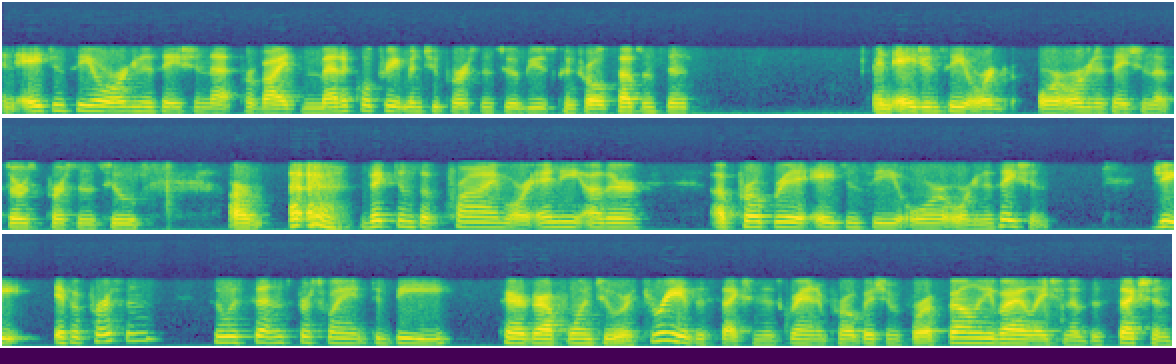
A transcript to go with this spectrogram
an agency or organization that provides medical treatment to persons who abuse controlled substances, an agency or, or organization that serves persons who are victims of crime or any other appropriate agency or organization. G. If a person who is sentenced pursuant to B, paragraph 1, 2, or 3 of this section is granted prohibition for a felony violation of this section,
